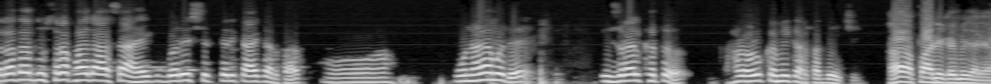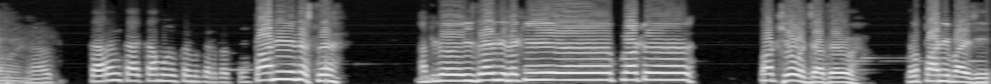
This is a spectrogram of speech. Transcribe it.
तर आता दुसरा फायदा असा आहे की बरेच शेतकरी काय करतात उन्हाळ्यामध्ये इस्रायल खत हळूहळू कमी करतात द्यायची. हा पाणी कमी झाल्यामुळे. कारण काय का म्हणून कमी करतात ते? पाणी नसतं. आणि तिकडं इस्रायल दिलं की प्लॉट प्लॉट हे होत जातं त्याला पाणी पाहिजे.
